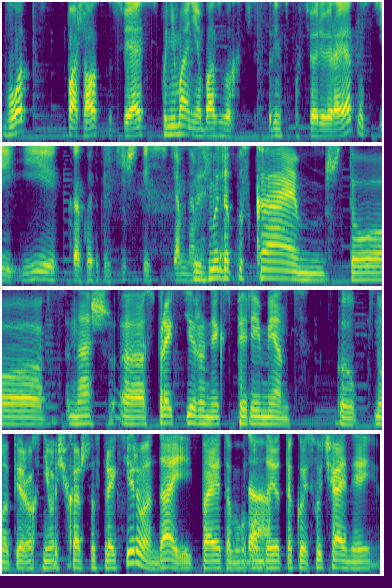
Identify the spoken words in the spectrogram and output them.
Вот, пожалуйста, связь, понимание базовых каких-то принципов теории вероятности и какое-то критическое системное То есть мы допускаем, что наш э, спроектированный эксперимент был, ну, во-первых, не очень хорошо спроектирован, да, и поэтому Да. он дает такой случайный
